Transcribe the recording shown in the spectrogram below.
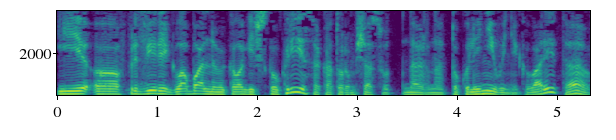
И э, в преддверии глобального экологического кризиса, о котором сейчас, вот, наверное, только ленивый не говорит, да,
